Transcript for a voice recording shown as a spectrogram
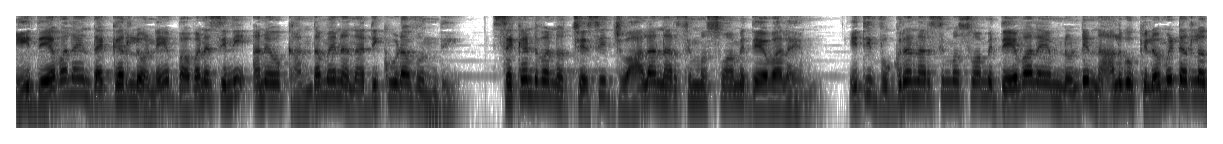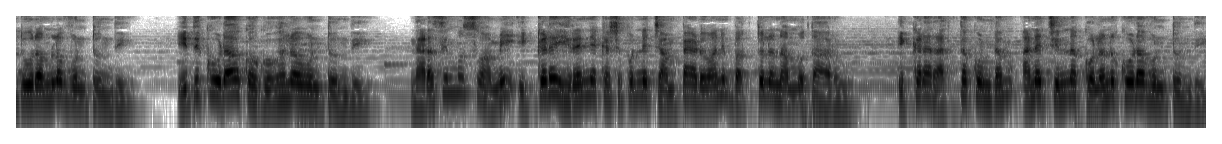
ఈ దేవాలయం దగ్గరలోనే భవనసిని అనే ఒక అందమైన నది కూడా ఉంది. సెకండ్ వన్ వచ్చేసి జ్వాల నరసింహస్వామి దేవాలయం. ఇది ఉగ్ర నరసింహస్వామి దేవాలయం నుండి నాలుగు కిలోమీటర్ల దూరంలో ఉంటుంది. ఇది కూడా ఒక గుహలో ఉంటుంది. నరసింహస్వామి ఇక్కడే హిరణ్యకశపుణ్ణి చంపాడు అని భక్తులు నమ్ముతారు. ఇక్కడ రక్తకుండం అనే చిన్న కొలను కూడా ఉంటుంది.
